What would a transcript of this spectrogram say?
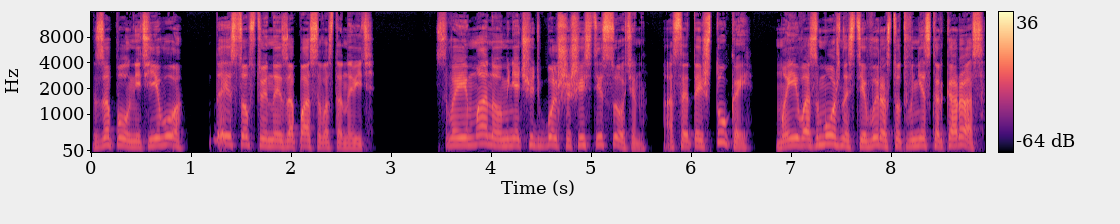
заполнить его, да и собственные запасы восстановить. Своей маны у меня чуть больше шести сотен, а с этой штукой мои возможности вырастут в несколько раз.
